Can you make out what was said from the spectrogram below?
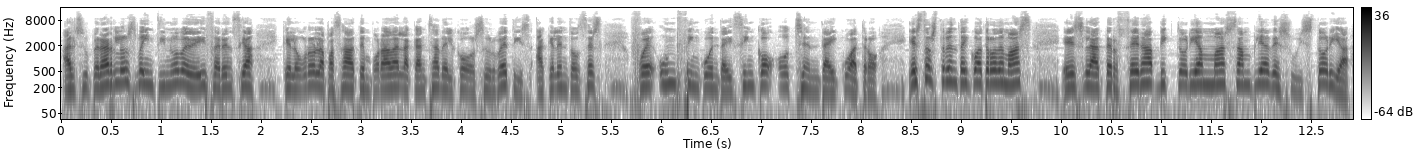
al superar los 29 de diferencia que logró la pasada temporada en la cancha del Coos Surbetis. Aquel entonces fue un 55-84. Estos 34 de más es la tercera victoria más amplia de su historia,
